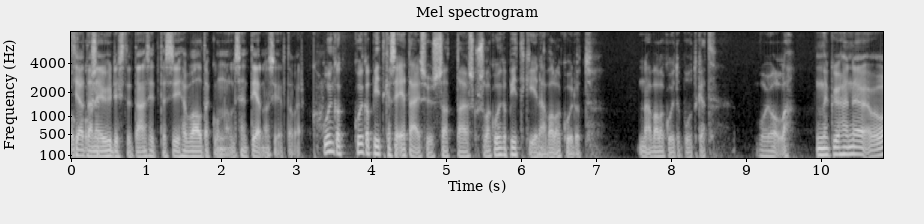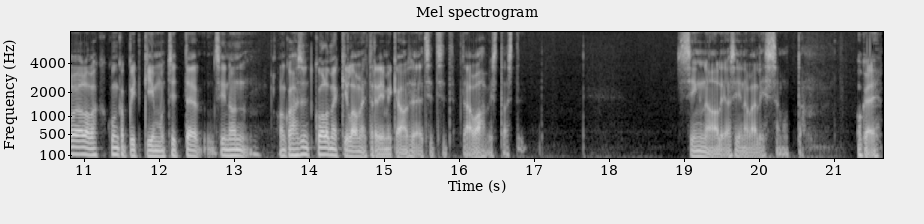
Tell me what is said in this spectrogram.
on- Sieltä ne se- yhdistetään sitten siihen valtakunnallisen tiedonsiirtoverkkoon. Kuinka, kuinka pitkä se etäisyys saattaa joskus olla? Kuinka pitkiä nämä valokuidut, nämä valokuituputket voi olla? No kyllähän ne voi olla vaikka kuinka pitkiä, mutta sitten siinä on, onkohan se nyt kolme kilometriä, mikä on se, että sitten sit pitää vahvistaa sitten signaalia siinä välissä, mutta, Okei. Okay.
